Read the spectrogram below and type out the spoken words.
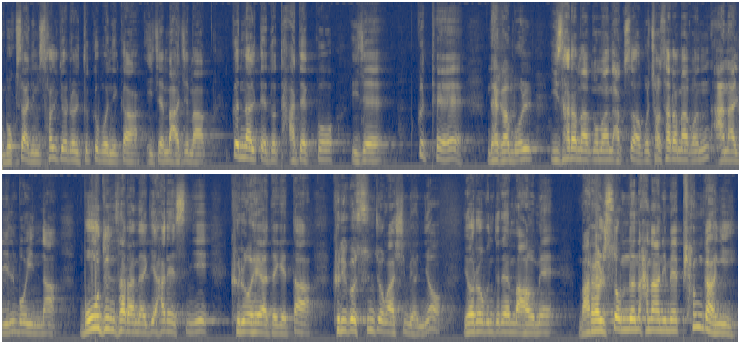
목사님 설교를 듣고 보니까 이제 마지막 끝날 때도 다 됐고 이제 끝에 내가 뭘 이 사람하고만 악수하고 저 사람하고는 안 할 일 뭐 있나 모든 사람에게 하랬으니 그러해야 되겠다. 그리고 순종하시면요. 여러분들의 마음에 말할 수 없는 하나님의 평강이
